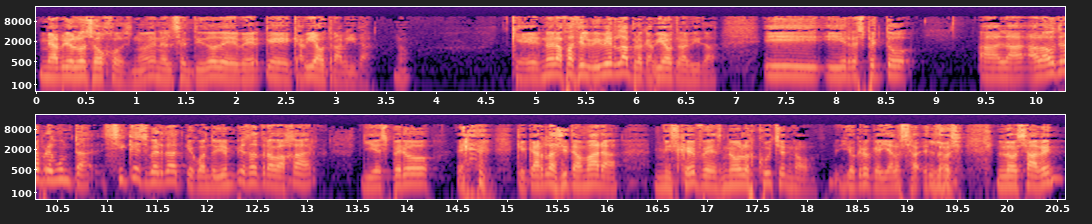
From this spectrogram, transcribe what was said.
me abrió los ojos, ¿no? en el sentido de ver que, que, había otra vida, ¿no? que no era fácil vivirla, pero que había otra vida. Y, y respecto a la, a la otra pregunta, sí que es verdad que cuando yo empiezo a trabajar, y espero que Carlas y Tamara, mis jefes, no lo escuchen, no, yo creo que ya lo, los, lo saben,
